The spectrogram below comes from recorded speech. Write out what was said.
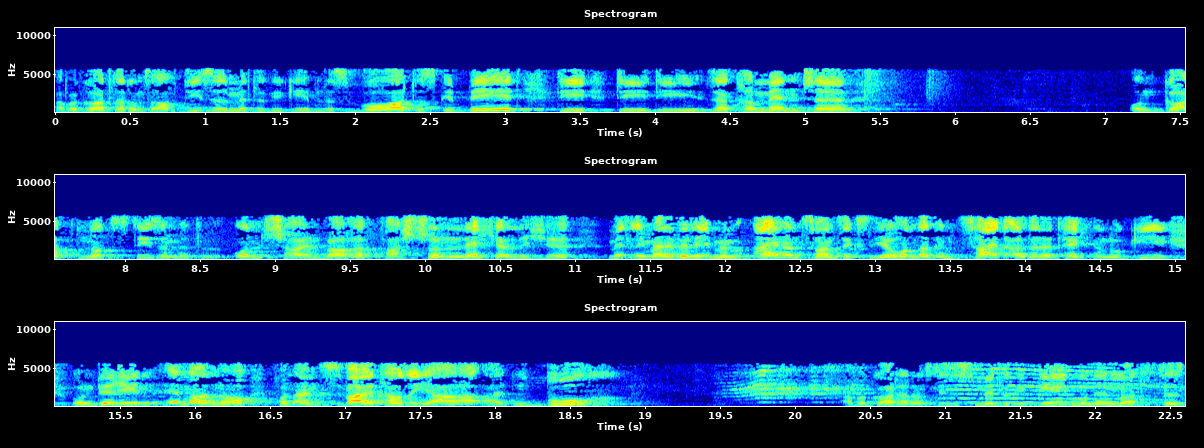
Aber Gott hat uns auch diese Mittel gegeben, das Wort, das Gebet, die, die, die Sakramente. Und Gott nutzt diese Mittel, unscheinbare, fast schon lächerliche Mittel. Ich meine, wir leben im 21. Jahrhundert, im Zeitalter der Technologie und wir reden immer noch von einem 2000 Jahre alten Buch. Aber Gott hat uns dieses Mittel gegeben und er nutzt es.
